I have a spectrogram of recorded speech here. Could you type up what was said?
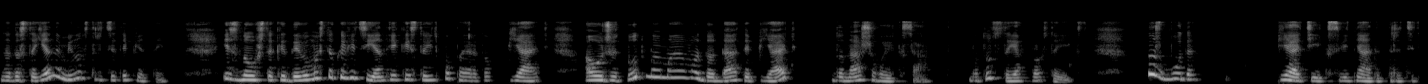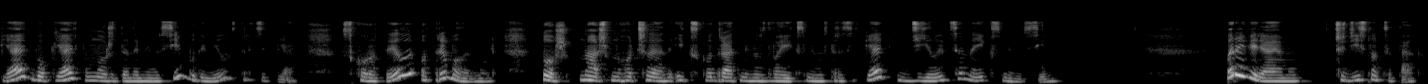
Не достає на мінус 35. І знову ж таки дивимося на коефіцієнт, який стоїть попереду 5. А отже, тут ми маємо додати 5 до нашого х, бо тут стояв просто х. Тож буде 5х відняти 35, бо 5 помножити на мінус 7 буде мінус 35. Скоротили, отримали 0. Тож наш многочлен х квадрат мінус 2х мінус 35 ділиться на х мінус 7. Перевіряємо, чи дійсно це так.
